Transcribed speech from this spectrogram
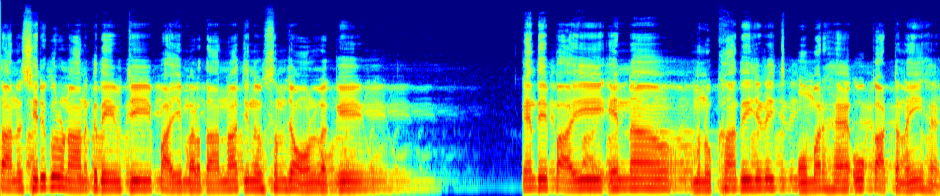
ਧੰਨ ਸ੍ਰੀ ਗੁਰੂ ਨਾਨਕ ਦੇਵ ਜੀ ਭਾਈ ਮਰਦਾਨਾ ਜੀ ਨੂੰ ਸਮਝਾਉਣ ਲੱਗੇ। ਕਹਿੰਦੇ, ਭਾਈ, ਇਹਨਾਂ ਮਨੁੱਖਾਂ ਦੀ ਜਿਹੜੀ ਉਮਰ ਹੈ, ਉਹ ਘੱਟ ਨਹੀਂ ਹੈ।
